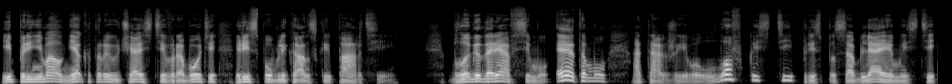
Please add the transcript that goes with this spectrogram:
и принимал некоторое участие в работе республиканской партии. Благодаря всему этому, а также его ловкости, приспособляемости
